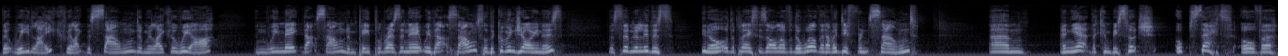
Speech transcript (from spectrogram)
that we like. We like the sound and we like who we are. And we make that sound and people resonate with that sound, so they come and join us. But similarly, there's, you know, other places all over the world that have a different sound. Um, and yet there can be such upset over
